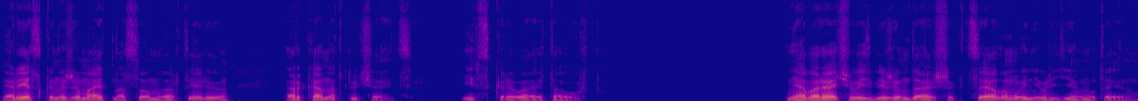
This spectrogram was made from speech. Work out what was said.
Резко нажимает на сонную артерию, Аркан отключается и вскрывает аорту. Не оборачиваясь, бежим дальше, к целому и невредимому Тейну.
